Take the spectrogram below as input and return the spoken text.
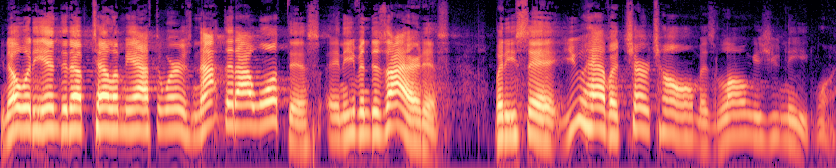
You know what he ended up telling me afterwards? Not that I want this and even desire this, but he said, You have a church home as long as you need one.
